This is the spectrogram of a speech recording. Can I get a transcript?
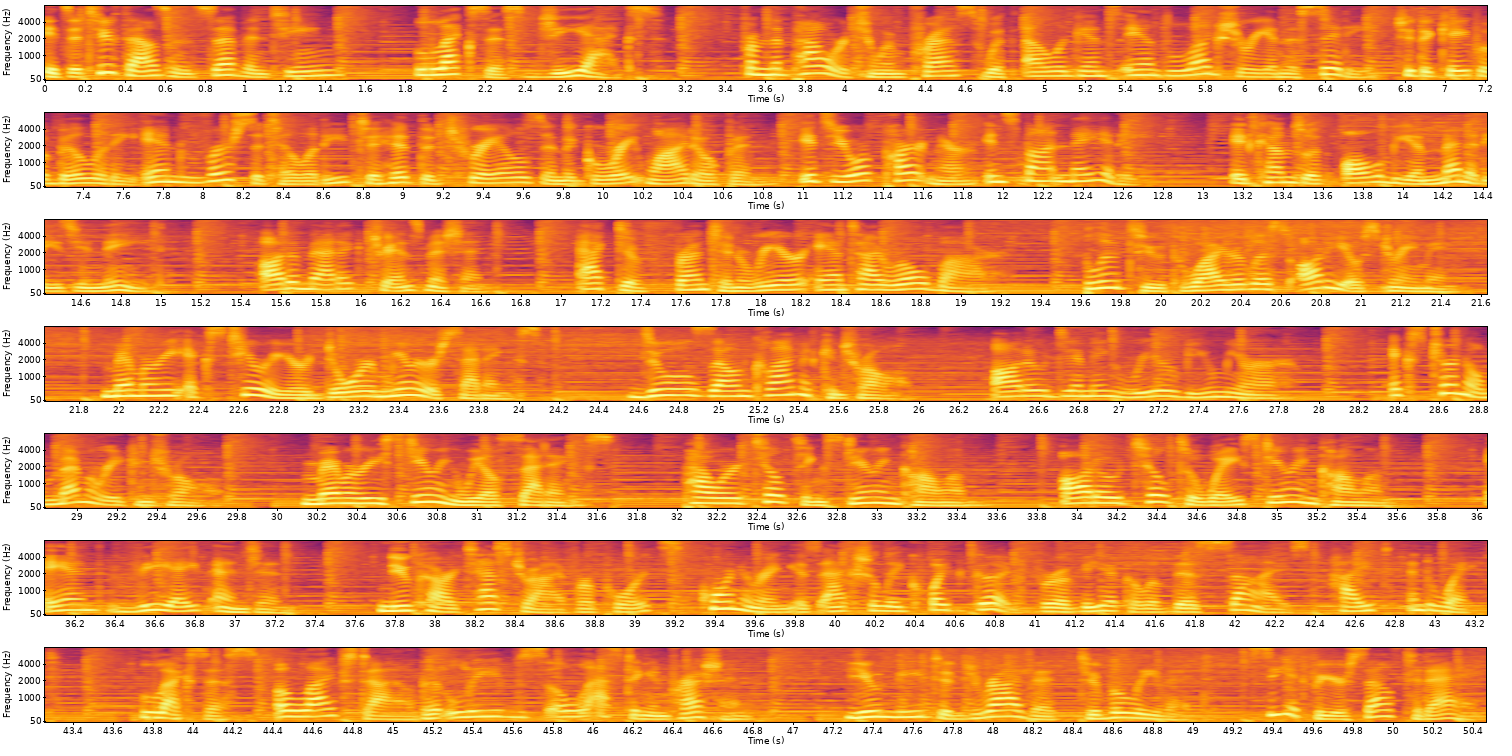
It's a 2017 Lexus GX. From the power to impress with elegance and luxury in the city to the capability and versatility to hit the trails in the great wide open, it's your partner in spontaneity. It comes with all the amenities you need. Automatic transmission, active front and rear anti-roll bar, Bluetooth wireless audio streaming, memory exterior door mirror settings, dual zone climate control, auto dimming rear view mirror, external memory control, memory steering wheel settings, power tilting steering column, auto tilt-away steering column, and V8 engine. New Car Test Drive reports cornering is actually quite good for a vehicle of this size, height, and weight. Lexus, a lifestyle that leaves a lasting impression. You need to drive it to believe it. See it for yourself today.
